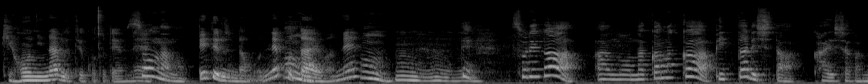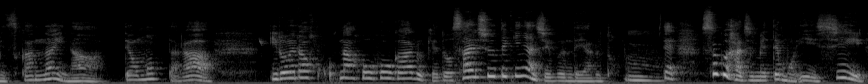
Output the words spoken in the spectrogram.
基本になるっていうことだよね。そうなの。出てるんだもんねうん。答えはね、うん。うん、うんうん。でそれがあのなかなかぴったりした会社が見つかんないなって思ったらいろいろな方法があるけど最終的には自分でやると。うんですぐ始めてもいいし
